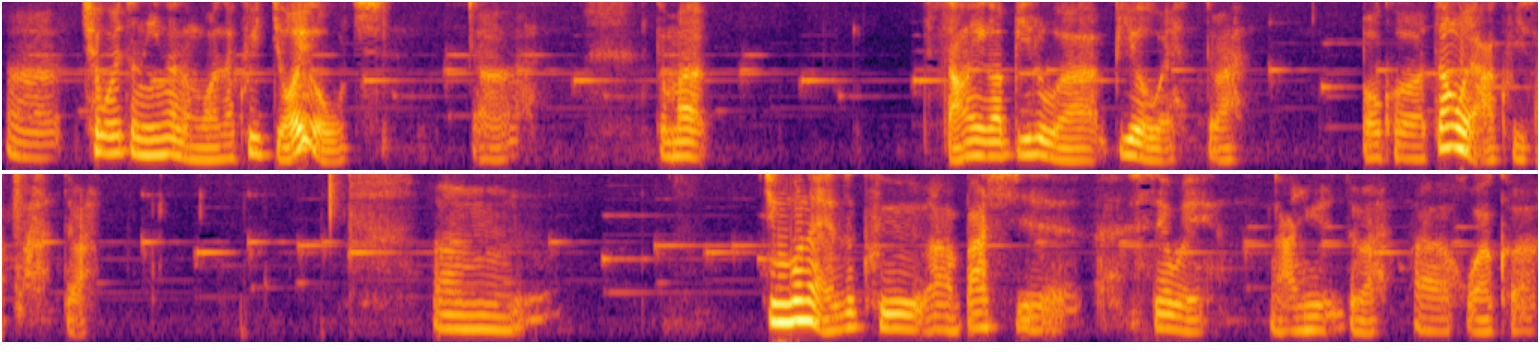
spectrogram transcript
呃，切换阵型个辰光呢，可以调一个下去，呃，葛末上一个边路个边后卫，对伐？包括张伟也可以上嘛，对伐？嗯，进攻呢还是看啊，巴西三位。外援对伐？呃，霍尔克、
